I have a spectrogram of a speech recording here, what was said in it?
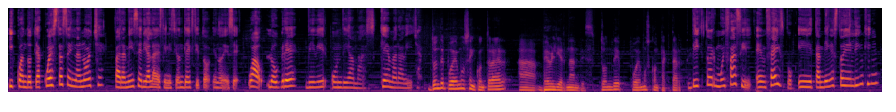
Y cuando te acuestas en la noche, para mí sería la definición de éxito. Y uno dice, wow, logré vivir un día más. Qué maravilla. ¿Dónde podemos encontrar a Beverly Hernández? ¿Dónde podemos contactarte? Víctor, muy fácil, en Facebook. Y también estoy en LinkedIn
